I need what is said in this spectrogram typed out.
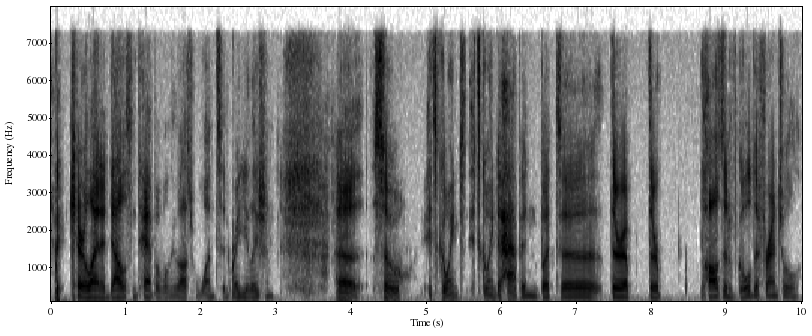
Carolina, Dallas, and Tampa have only lost once in regulation, uh, so it's going to it's going to happen. But uh, they're a they're positive goal differential.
